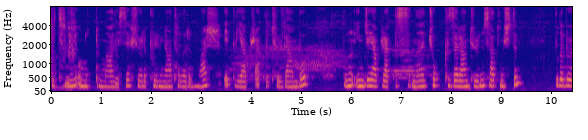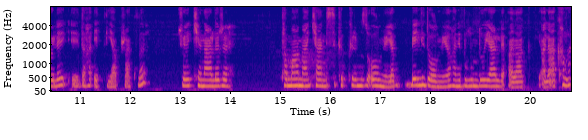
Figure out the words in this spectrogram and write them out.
getirmeyi unuttum maalesef. Şöyle pulminatalarım var. Etli yapraklı türden bu. Bunun ince yapraklısını, çok kızaran türünü satmıştım. Bu da böyle e, daha etli yapraklı. Şöyle kenarları tamamen kendisi kıpkırmızı olmuyor. Ya belli de olmuyor. Hani bulunduğu yerle alak alakalı.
